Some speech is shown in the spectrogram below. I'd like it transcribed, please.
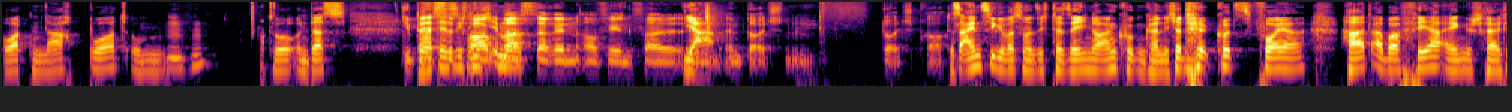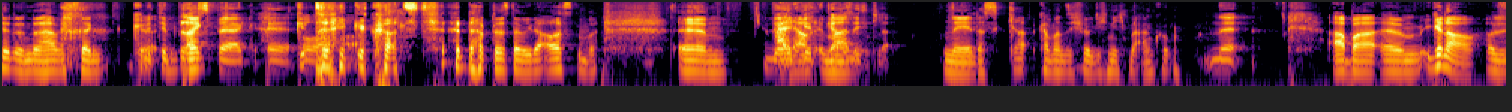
Orten nachbohrt, um so und das Die da beste immer Talkmasterin auf jeden Fall Ja. im, im deutschen Deutschsprach. Das Einzige, was man sich tatsächlich noch angucken kann. Ich hatte kurz vorher hart aber fair eingeschaltet und dann habe ich dann mit dem direkt, Blasberg. Äh, ge- oh, direkt gekotzt und habe das dann wieder ausgemacht. Ähm, der weil auch geht immer gar nicht klar. Nee, das ka- kann man sich wirklich nicht mehr angucken. Nee. Aber ähm, genau, also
